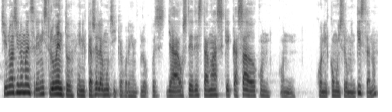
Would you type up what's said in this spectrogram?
si uno hace una maestría en instrumento, en el caso de la música, por ejemplo, pues ya usted está más que casado con, con, con el, como instrumentista, ¿no?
